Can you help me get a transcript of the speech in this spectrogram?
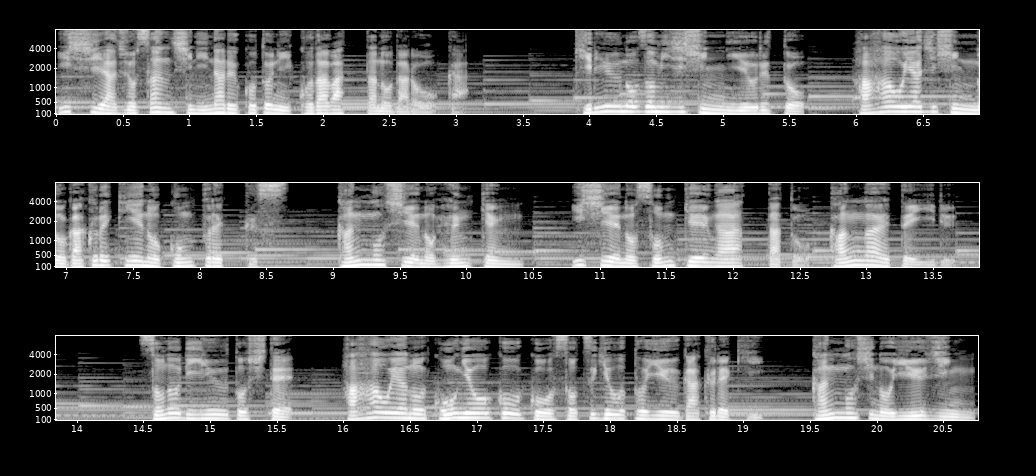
医師や助産師になることにこだわったのだろうか。桐生のぞみ自身によると母親自身の学歴へのコンプレックス看護師への偏見医師への尊敬があったと考えている。その理由として母親の工業高校卒業という学歴看護師の友人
